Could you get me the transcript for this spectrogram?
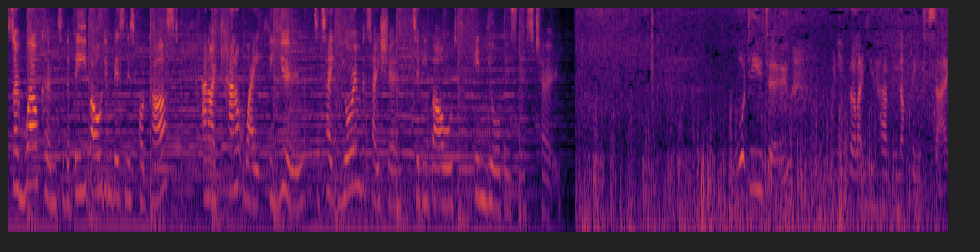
So, welcome to the Be Bold in Business podcast. And I cannot wait for you to take your invitation to be bold in your business too. What do you do when you feel like you have nothing to say?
